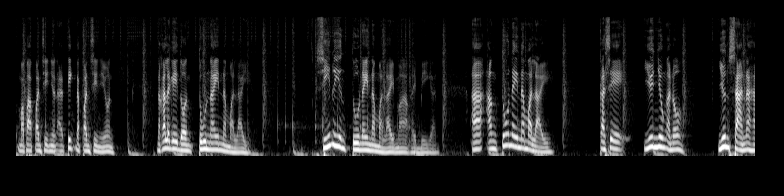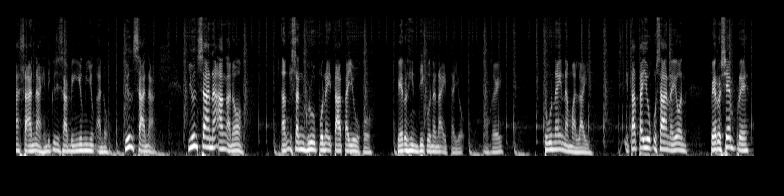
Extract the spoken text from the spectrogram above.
mapapansin yun. I think napansin yun. Nakalagay doon, tunay na malay. Sino yung tunay na malay, mga kaibigan? Uh, ang tunay na malay, kasi yun yung ano, yun sana ha, sana. Hindi ko sasabing yung yung ano. Yun sana. Yun sana ang ano, ang isang grupo na itatayo ko pero hindi ko na naitayo. Okay? Tunay na malay. Itatayo ko sana yon pero syempre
